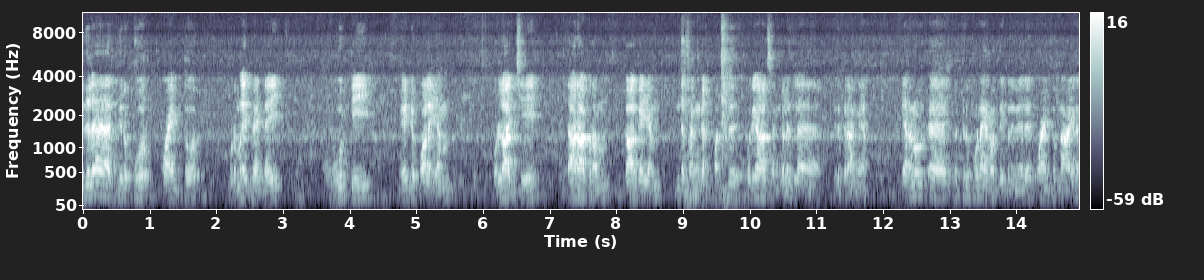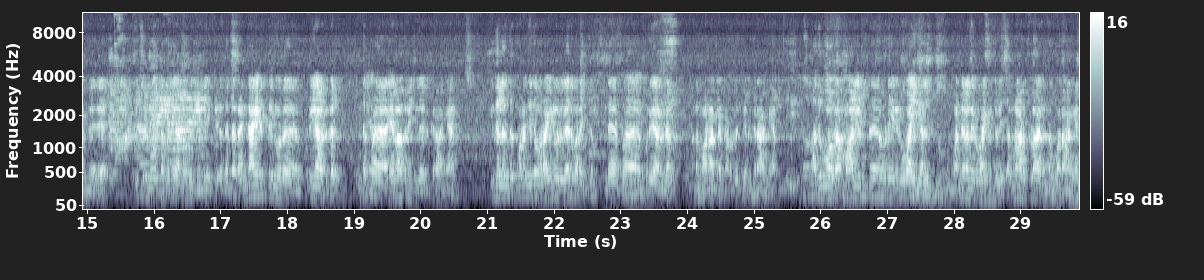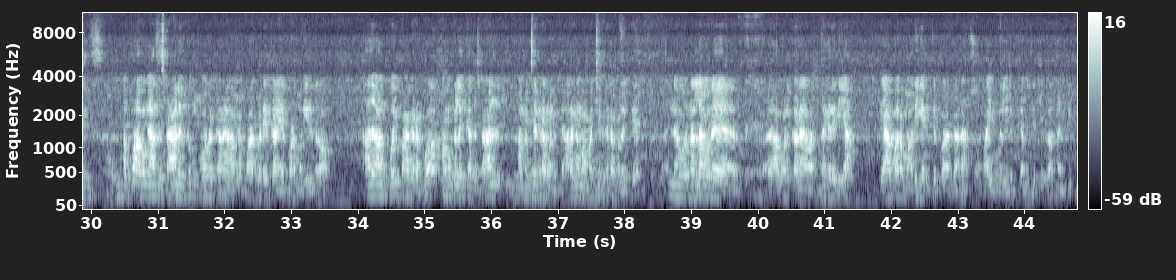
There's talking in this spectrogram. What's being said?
இதில் திருப்பூர் கோயம்புத்தூர் உடுமலைப்பேட்டை ஊட்டி மேட்டுப்பாளையம் பொள்ளாச்சி தாராபுரம் காங்கயம் இந்த சங்கங்கள் பத்து பொறியாளர் சங்கங்கள் இதில் இருக்கிறாங்க. இரநூறு இப்போ திருப்பூர்னா இரநூத்தி ஐம்பது பேர் கோயம்புத்தூர்னா ஆயிரம் பேர் இப்படி நூற்றம்பது இரநூறு சொல்லி கிட்டத்தட்ட ரெண்டாயிரத்தி ஐநூறு பொறியாளர்கள் இந்த ப ஏழாவது ரேஞ்சில் இருக்கிறாங்க. இதுலேருந்து குறைஞ்சது ஒரு ஐநூறு பேர் வரைக்கும் இந்த பொறியாளர்கள் அந்த மாநாட்டில் கலந்துக்கு இருக்கிறாங்க. அதுபோக மாநிலத்தினுடைய நிர்வாகிகள் மண்டல நிர்வாகிகள் சொல்லி தமிழ்நாடு ஃபுல்லாக இருந்து போகிறாங்க அப்போ அவங்க அந்த ஸ்டாலுக்கும் போகிறதுக்கான அவங்க பார்வையிற்கான ஏற்பாடு பண்ணியிருக்கிறோம். அது அவங்க போய் பார்க்குறப்போ அவங்களுக்கு அந்த ஸ்டால் அமைச்சிருக்கிறவங்களுக்கு அரங்கம் அமைச்சிருக்கிறவங்களுக்கு இன்னும் ஒரு நல்ல ஒரு அவங்களுக்கான வர்த்தக ரீதியாக வியாபாரம் அதிகரிக்கிறதுக்கான வாய்ப்புகள் இருக்குது அப்படின்னு தெரிஞ்சுக்கிறோம் நன்றி.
